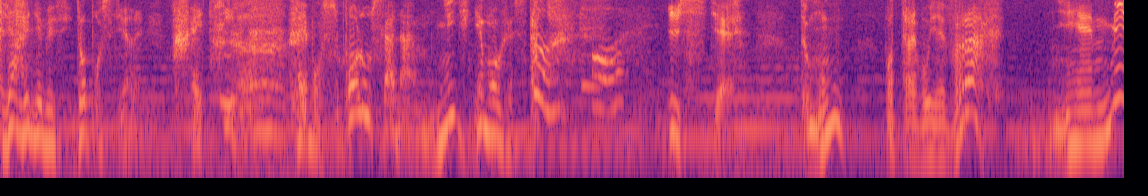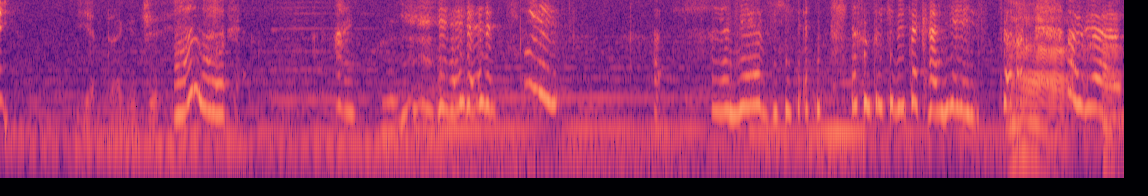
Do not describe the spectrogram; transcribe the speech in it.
Kľahneme si do postele. Všetci, lebo spolu sa nám nič nemôže stať. Iste. Tomu potrebuje vrah. Nie my. Je tak, Jane. Áno, ale nie, nie. A, ja neviem. Ja som pri tebe taká neistá. A viac.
